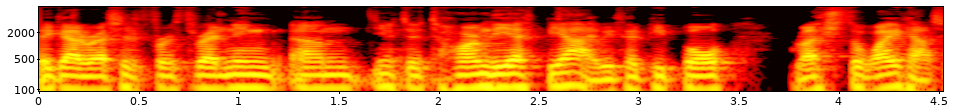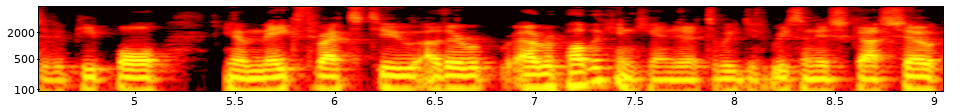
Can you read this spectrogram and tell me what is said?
they got arrested for threatening um, you know, to, to, harm the FBI. We've had people rush the White House. We've had people you know make threats to other uh, Republican candidates that we just recently discussed. So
